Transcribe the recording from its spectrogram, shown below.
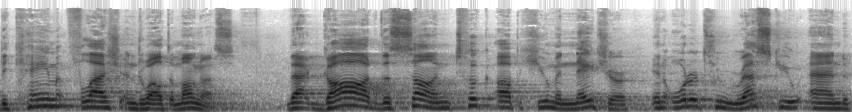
became flesh and dwelt among us. That God, the Son, took up human nature in order to rescue and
